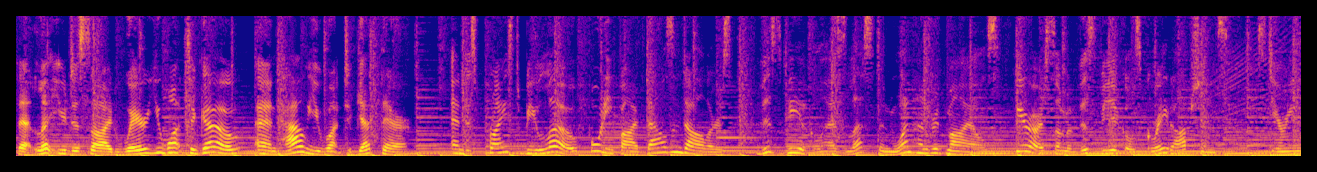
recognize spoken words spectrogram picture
that let you decide where you want to go and how you want to get there. And is priced below $45,000. This vehicle has less than 100 miles. Here are some of this vehicle's great options steering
